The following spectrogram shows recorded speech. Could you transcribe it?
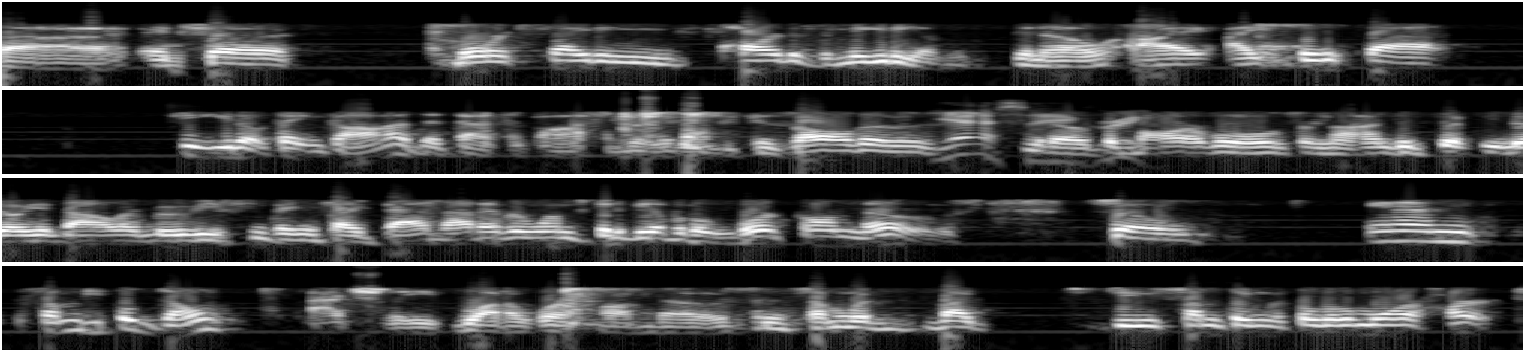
Uh, it's a more exciting part of the medium. You know, I I think that you know, thank God that that's a possibility because all those, yes, you know, the Marvels and the hundred fifty million dollar movies and things like that. Not everyone's going to be able to work on those. So, and some people don't actually want to work on those, and some would like to do something with a little more heart.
